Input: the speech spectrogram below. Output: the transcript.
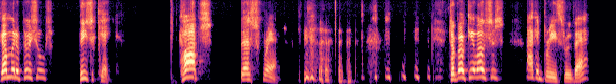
Government officials, piece of cake. Cops, best friend. Tuberculosis, I can breathe through that.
